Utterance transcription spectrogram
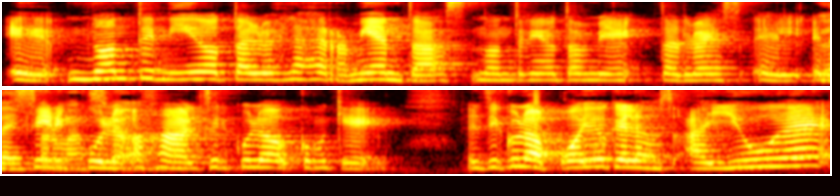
eh, no han tenido tal vez las herramientas, no han tenido también tal vez el, el círculo, ajá, el círculo como que el círculo de apoyo que los ayude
